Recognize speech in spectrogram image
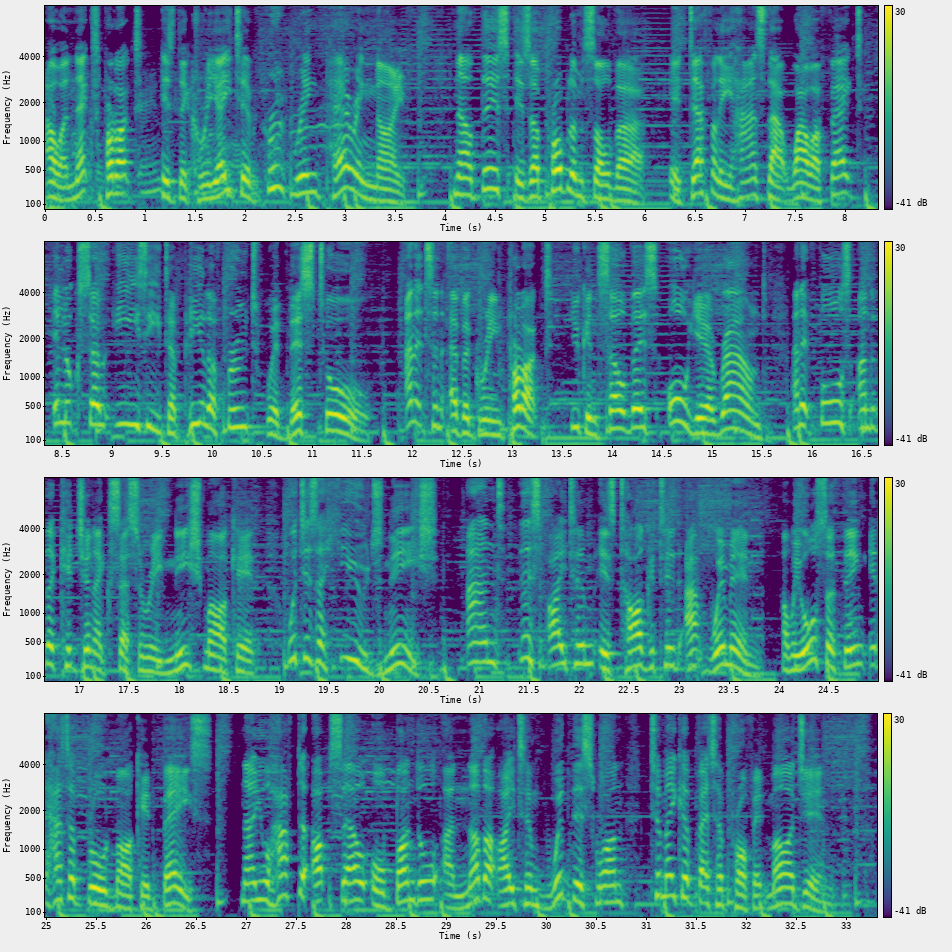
Our next product is the Creative Fruit Ring Paring Knife. Now this is a problem solver. It definitely has that wow effect. It looks so easy to peel a fruit with this tool. And it's an evergreen product. You can sell this all year round and it falls under the kitchen accessory niche market, which is a huge niche. And this item is targeted at women, and we also think it has a broad market base. Now you'll have to upsell or bundle another item with this one to make a better profit margin.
